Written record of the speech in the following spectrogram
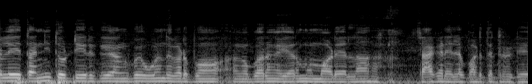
மக்களே தண்ணி தொட்டி இருக்குது அங்கே போய் உழுந்து கிடப்போம். அங்கே பாருங்கள் எருமை மாடு எல்லாம் சாக்கடையில் படுத்துட்ருக்கு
